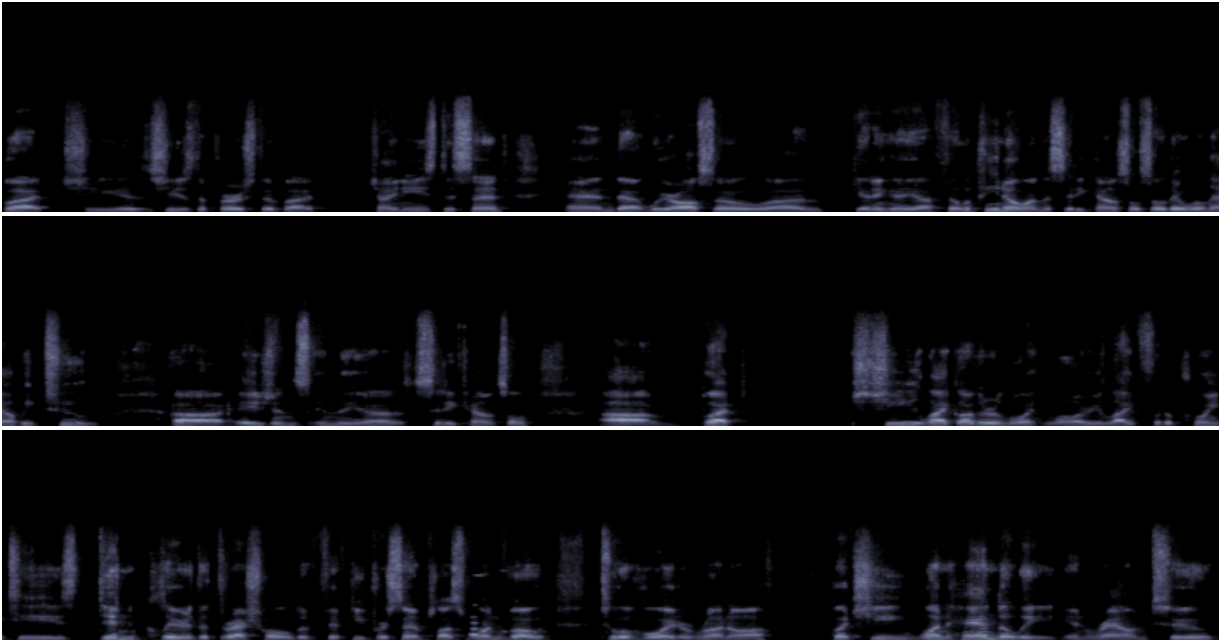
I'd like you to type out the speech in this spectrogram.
but she is she is the first of Chinese descent. And uh, we're also uh, getting a, a, uh, Filipino on the city council. So there will now be two uh, Asians in the uh, city council. Um, but she, like other Lori Lightfoot appointees, didn't clear the threshold of 50% plus one vote to avoid a runoff. But she won handily in round two.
